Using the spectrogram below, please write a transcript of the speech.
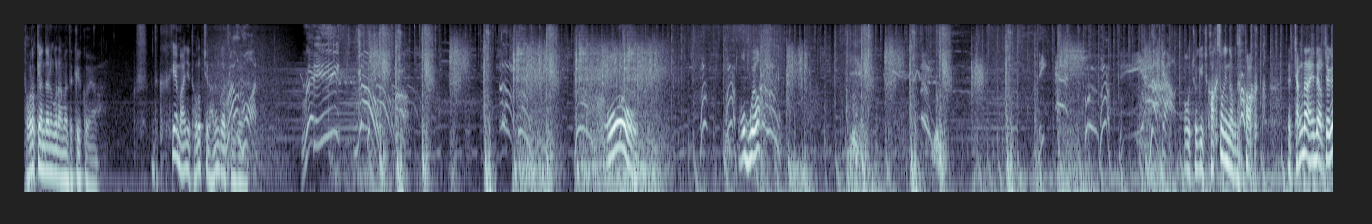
더럽게 한다는 걸 아마 느낄 거예요. 근데 크게 많이 더럽진 않은 것 같은데. 오. 어 뭐야? 어 저기 각성 있나 보다. 장난 아닌데 갑자기?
